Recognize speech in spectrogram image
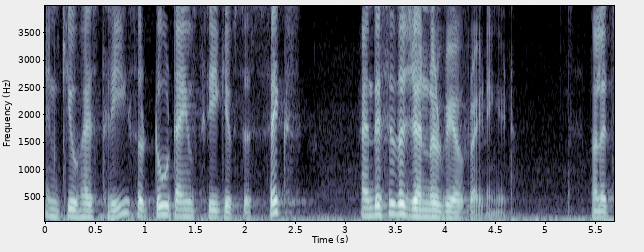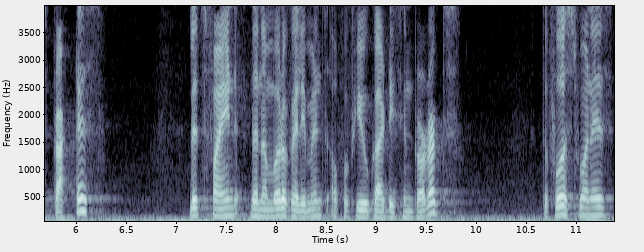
and Q has 3. So 2 times 3 gives us 6. And this is the general way of writing it. Now let's practice. Let's find the number of elements of a few Cartesian products. The first one is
